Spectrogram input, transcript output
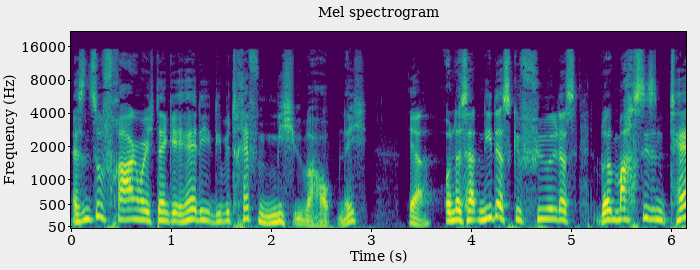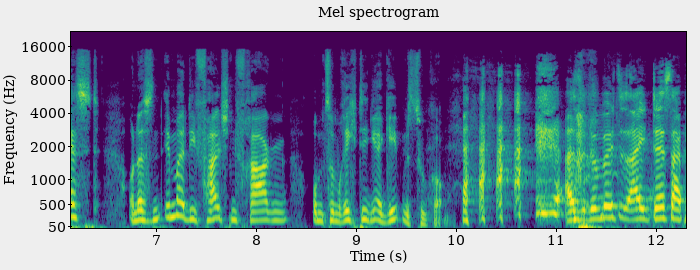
Es sind so Fragen, wo ich denke, hey, die, die betreffen mich überhaupt nicht. Ja. Und es hat nie das Gefühl, dass du machst diesen Test und das sind immer die falschen Fragen, um zum richtigen Ergebnis zu kommen. Also du möchtest eigentlich deshalb,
